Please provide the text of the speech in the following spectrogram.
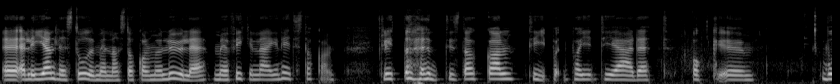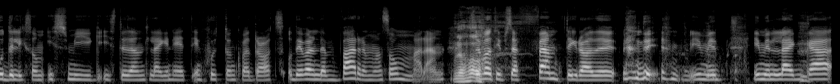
eller egentligen stod det mellan Stockholm och Luleå, men jag fick en lägenhet i Stockholm. Flyttade till Stockholm, till, på, på, till Gärdet och bodde liksom i smyg i studentlägenhet i en 17 kvadrats och det var den där varma sommaren. Jaha. det var typ så 50 grader i, min, i min lägga,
